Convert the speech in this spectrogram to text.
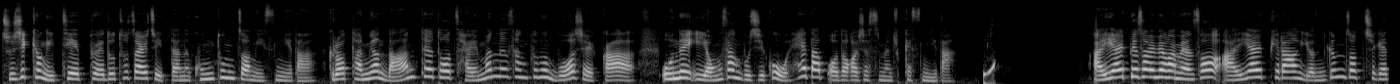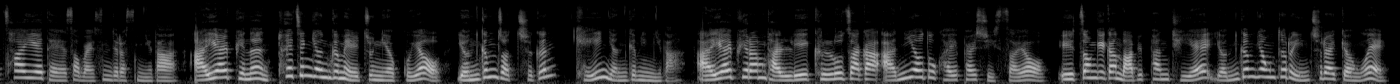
주식형 ETF에도 투자할 수 있다는 공통점이 있습니다. 그렇다면 나한테 더 잘 맞는 상품은 무엇일까? 오늘 이 영상 보시고 해답 얻어가셨으면 좋겠습니다. IRP 설명하면서 IRP랑 연금저축의 차이에 대해서 말씀드렸습니다. IRP는 퇴직연금의 일종이었고요. 연금저축은 개인연금입니다. IRP랑 달리 근로자가 아니어도 가입할 수 있어요. 일정 기간 납입한 뒤에 연금 형태로 인출할 경우에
